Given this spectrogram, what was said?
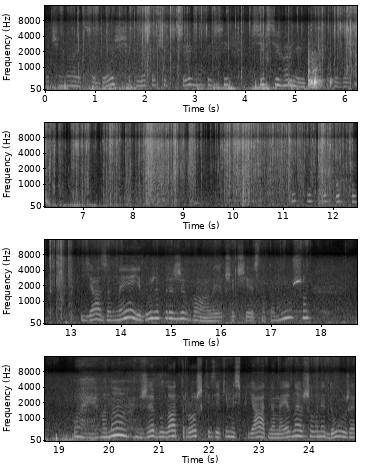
Починається дощ, і я хочу встигнути всі, всі, всі гарнюнькі показати. Оп-оп-оп-оп-оп. я за неї дуже переживала, якщо чесно, тому що ой, вона вже була трошки з якимись п'ятнами. Я знаю, що вони дуже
